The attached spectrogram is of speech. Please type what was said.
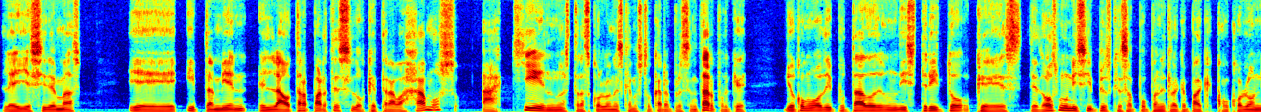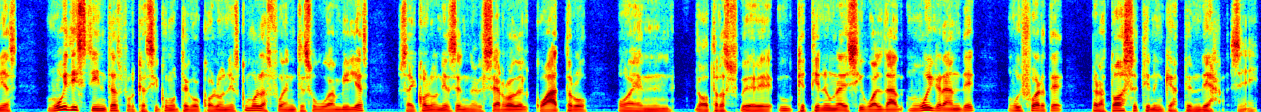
leyes y demás. Eh, y también en la otra parte es lo que trabajamos aquí en nuestras colonias que nos toca representar, porque yo como diputado de un distrito que es de dos municipios, que es Zapopan y Tlaquepaque, con colonias muy distintas, porque así como tengo colonias como Las Fuentes o Bugambilias, pues hay colonias en el Cerro del Cuatro o en otras eh, que tienen una desigualdad muy grande, muy fuerte, pero a todas se tienen que atender. Sí.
